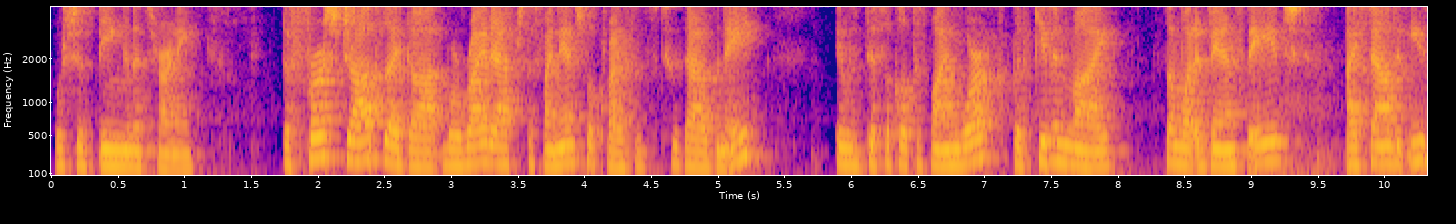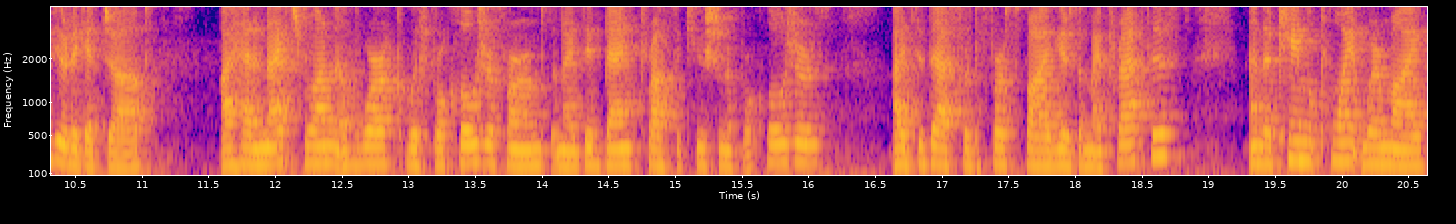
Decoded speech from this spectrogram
which is being an attorney. The first jobs I got were right after the financial crisis of 2008. It was difficult to find work, but given my somewhat advanced age, I found it easier to get jobs. I had a nice run of work with foreclosure firms, and I did bank prosecution of foreclosures. I did that for the first five years of my practice, and there came a point where my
